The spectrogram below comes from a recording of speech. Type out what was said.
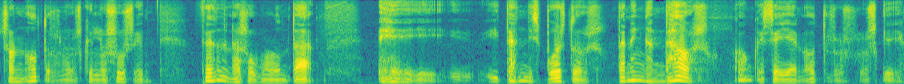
son otros los que los usen. Ceden a su voluntad eh, y, y tan dispuestos tan encantados aunque sean otros los que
